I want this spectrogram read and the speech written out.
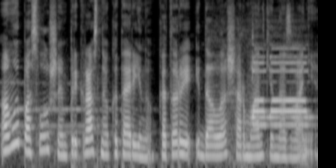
А мы послушаем прекрасную Катарину, которая и дала шарманке название.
